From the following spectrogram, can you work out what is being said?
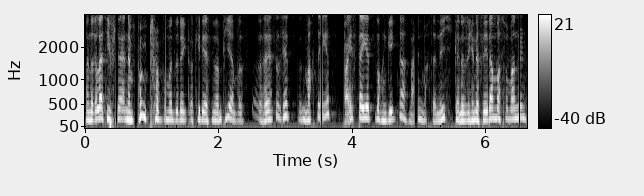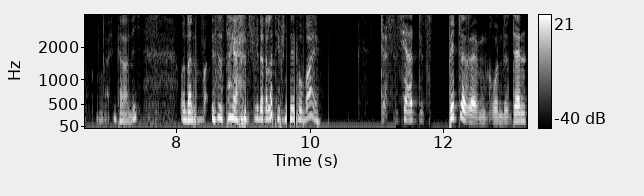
man relativ schnell an einem Punkt kommt, wo man so denkt, okay, der ist ein Vampir, was, was heißt das jetzt? Was macht er jetzt? Beißt er jetzt noch einen Gegner? Nein, macht er nicht. Kann er sich in eine Fledermaus verwandeln? Nein, kann er nicht. Und dann ist es da ja wieder relativ schnell vorbei. Das ist ja das Bittere im Grunde, denn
